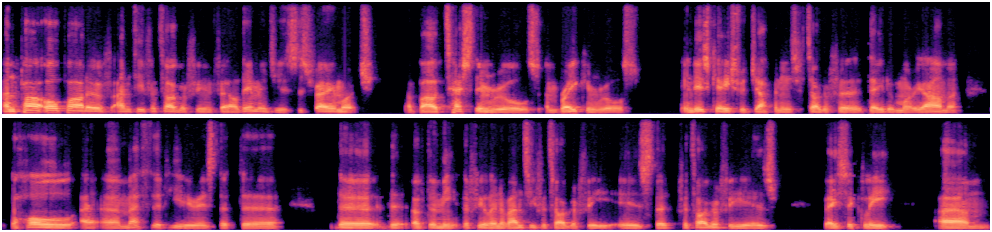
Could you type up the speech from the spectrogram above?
And part, all part of anti-photography and failed images is very much about testing rules and breaking rules. in this case with Japanese photographer Daido Moriyama, the whole uh, uh, method here is that the the, the of the the feeling of anti-photography is that photography is basically um,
